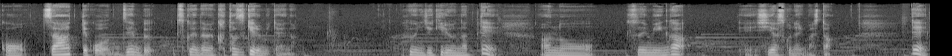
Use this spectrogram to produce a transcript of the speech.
こうザーってこう全部机の上片付けるみたいな風にできるようになってあの睡眠が、え、しやすくなりました。で、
